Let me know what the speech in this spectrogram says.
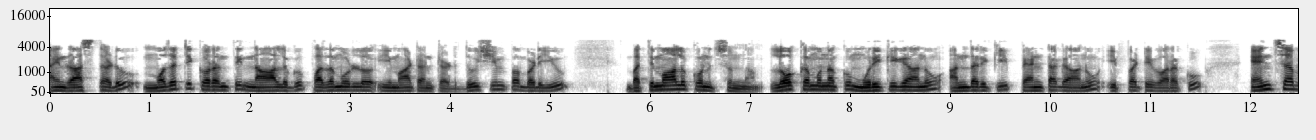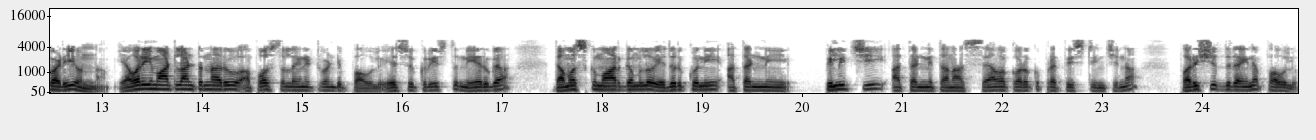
ఆయన రాస్తాడు మొదటి కొరంతి నాలుగు పదమూడులో ఈ మాట అంటాడు దూషింపబడియు బతిమాలు కొనుచున్నాం. లోకమునకు మురికిగాను అందరికీ పెంటగాను ఇప్పటి వరకు ఎంచబడి ఉన్నాం. ఎవరు ఈ మాటలు అంటున్నారు? అపోస్తులైనటువంటి పౌలు. యేసుక్రీస్తు నేరుగా దమస్కు మార్గంలో ఎదుర్కొని అతన్ని పిలిచి అతన్ని తన సేవ కొరకు ప్రతిష్ఠించిన పరిశుద్ధుడైన పౌలు.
